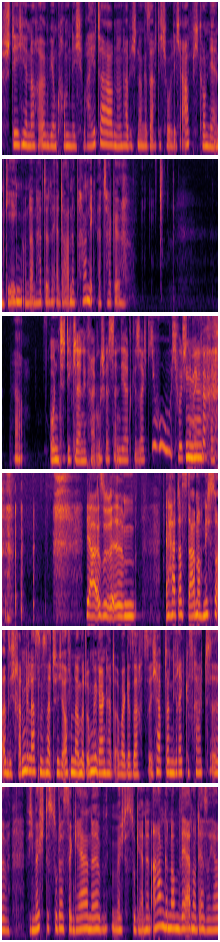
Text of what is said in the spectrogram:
stehe hier noch irgendwie und komme nicht weiter. Und dann habe ich nur gesagt, ich hole dich ab, ich komme dir entgegen. Und dann hatte er da eine Panikattacke. Ja. Und die kleine Krankenschwester, die hat gesagt, juhu, ich hole schnell mein mhm. Köfferchen. ja, also ähm, er hat das da noch nicht so an sich rangelassen, ist natürlich offen damit umgegangen, hat aber gesagt, ich habe dann direkt gefragt, äh, wie möchtest du das denn gerne? Möchtest du gerne in den Arm genommen werden? Und er so, ja,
